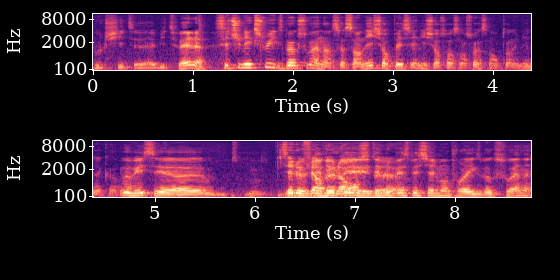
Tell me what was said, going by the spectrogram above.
bullshit habituel. C'est une exclue Xbox One, hein. ça sort ni sur PC ni sur 360, on est bien d'accord. Oui, oui, c'est C'est le fer de développé- lance de- Développé spécialement pour la Xbox One.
